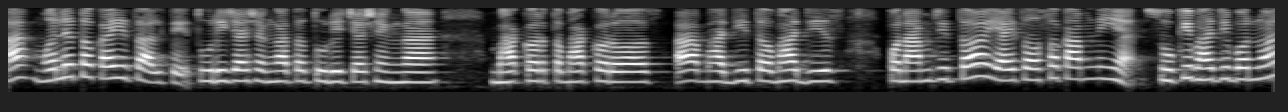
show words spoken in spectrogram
हा मला तर काही चालते. तुरीच्या शेंगा तर तुरीच्या शेंगा भाकर तर भाकरच हा भाजी तर भाजीच. पण आमची तर यायचं असं काम नाही आहे सुकी भाजी बनवा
